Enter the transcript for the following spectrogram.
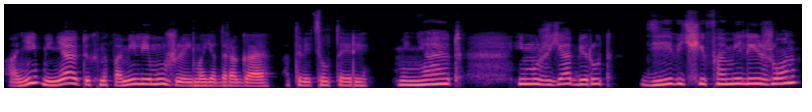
«Они меняют их на фамилии мужей, моя дорогая», — ответил Терри. «Меняют? И мужья берут девичьи фамилии жен?»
